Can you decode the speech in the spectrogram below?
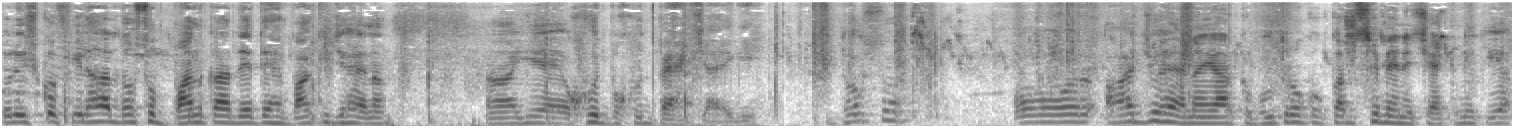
चलो, इसको फ़िलहाल दोस्तों बंद कर देते हैं। बाकी जो है ना ये खुद ब खुद बैठ जाएगी। दोस्तों, और आज जो है ना यार, कबूतरों को कब से मैंने चेक नहीं किया।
